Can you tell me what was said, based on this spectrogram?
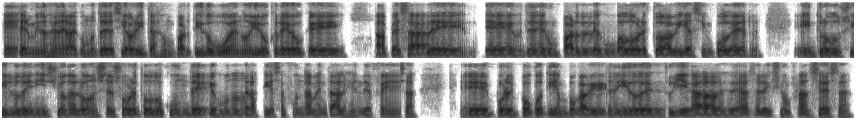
En términos general, como te decía ahorita, es un partido bueno. Yo creo que a pesar de, tener un par de jugadores todavía sin poder introducirlo de inicio en el 11, sobre todo Koundé, que es una de las piezas fundamentales en defensa, eh, por el poco tiempo que había tenido desde su llegada desde la selección francesa.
